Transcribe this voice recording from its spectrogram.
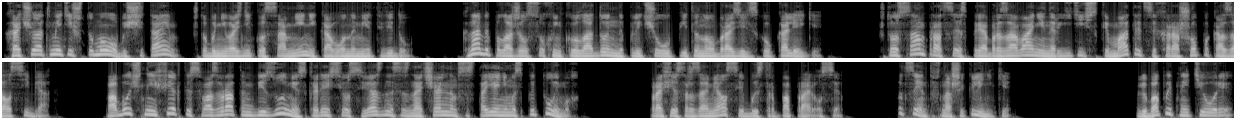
Хочу отметить, что мы оба считаем, чтобы не возникло сомнений, кого он имеет в виду. Кнаби положил сухонькую ладонь на плечо упитанного бразильского коллеги, что сам процесс преобразования энергетической матрицы хорошо показал себя. Побочные эффекты с возвратом безумия, скорее всего, связаны с изначальным состоянием испытуемых. Профессор замялся и быстро поправился. Пациентов нашей клиники. Любопытная теория.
